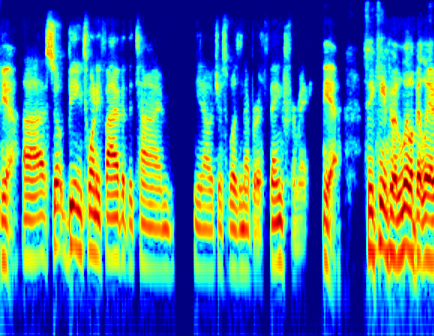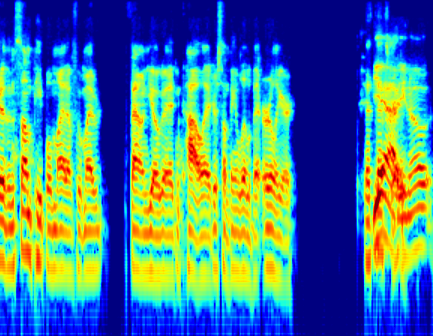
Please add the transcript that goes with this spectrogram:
Yeah. Uh, so being 25 at the time, you know, it just wasn't ever a thing for me. Yeah. So you came to it a little bit later than some people might have, who might have found yoga in college or something a little bit earlier. That, yeah, you know,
